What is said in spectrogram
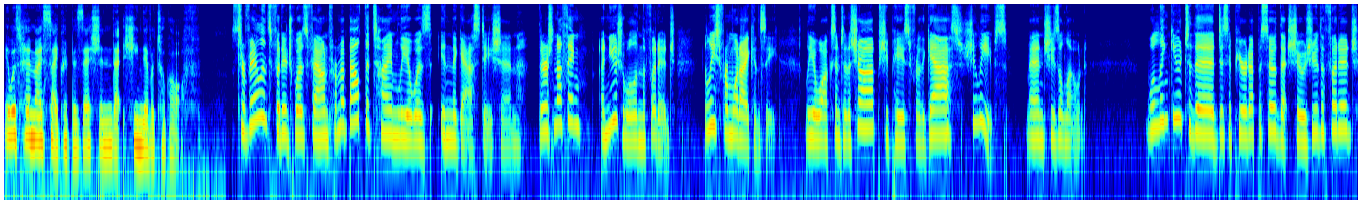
It was her most sacred possession that she never took off. Surveillance footage was found from about the time Leah was in the gas station. There's nothing unusual in the footage, at least from what I can see. Leah walks into the shop, she pays for the gas, she leaves, and she's alone. We'll link you to the disappeared episode that shows you the footage,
